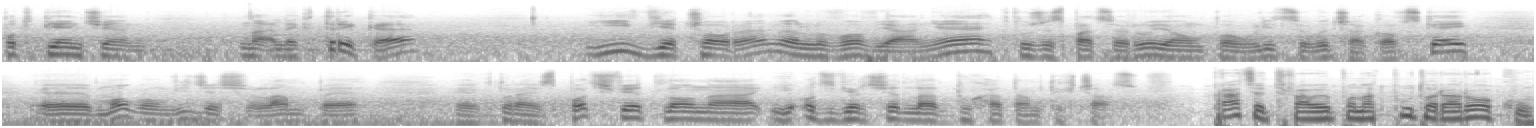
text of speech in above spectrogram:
podpięcie na elektrykę i wieczorem lwowianie, którzy spacerują po ulicy Łyczakowskiej, e, mogą widzieć lampę, e, która jest podświetlona i odzwierciedla ducha tamtych czasów. Prace trwały ponad półtora roku.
